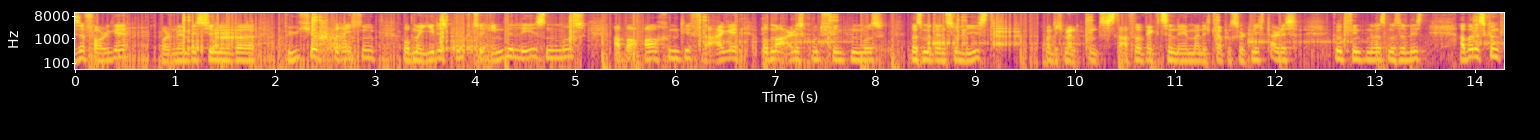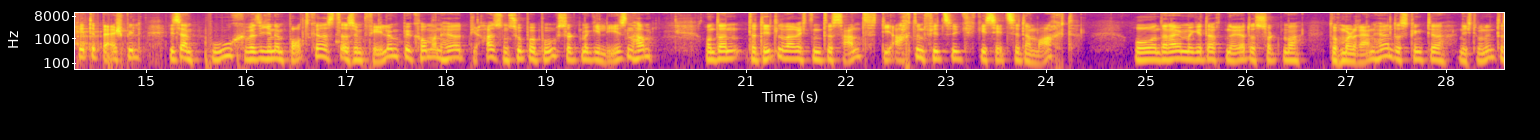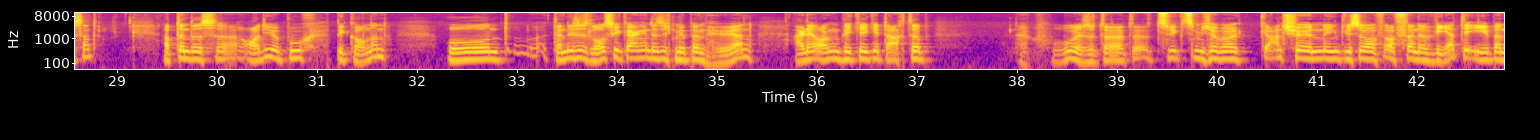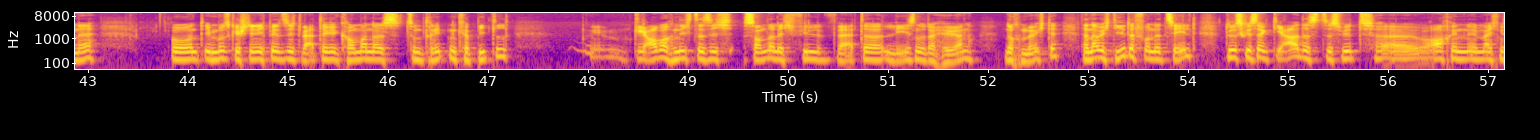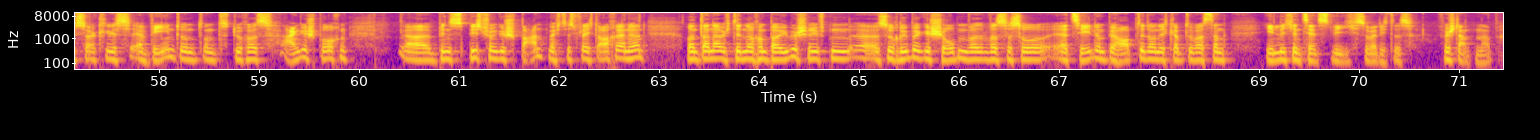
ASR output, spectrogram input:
dieser Folge wollen wir ein bisschen über Bücher sprechen, ob man jedes Buch zu Ende lesen muss, aber auch um die Frage, ob man alles gut finden muss, was man denn so liest. Und ich meine, um das davor wegzunehmen, ich glaube, man sollte nicht alles gut finden, was man so liest. Aber das konkrete Beispiel ist ein Buch, was ich in einem Podcast als Empfehlung bekommen habe. Ja, ist ein super Buch, sollte man gelesen haben. Und dann der Titel war recht interessant, die 48 Gesetze der Macht. Und dann habe ich mir gedacht, naja, das sollte man doch mal reinhören, das klingt ja nicht uninteressant. Habe dann das äh, Audiobuch begonnen und dann ist es losgegangen, dass ich mir beim Hören alle Augenblicke gedacht habe, na, puh, also da, da zwickt es mich aber ganz schön irgendwie so auf, auf einer Werteebene. Und ich muss gestehen, ich bin jetzt nicht weitergekommen als zum dritten Kapitel glaube auch nicht, dass ich sonderlich viel weiter lesen oder hören noch möchte. Dann habe ich dir davon erzählt. Du hast gesagt, ja, das, das wird äh, auch in, in manchen Circles erwähnt und, und durchaus angesprochen. Äh, bist, bist schon gespannt, möchtest vielleicht auch reinhören. Und dann habe ich dir noch ein paar Überschriften äh, so rübergeschoben, was, was er so erzählt und behauptet. Und ich glaube, du warst dann ähnlich entsetzt wie ich, soweit ich das verstanden habe.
